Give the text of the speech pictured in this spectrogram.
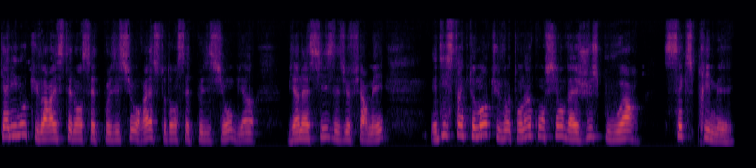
Kalinou, tu vas rester dans cette position, reste dans cette position, bien, bien assise, les yeux fermés. Et distinctement, tu vas, ton inconscient va juste pouvoir s'exprimer.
